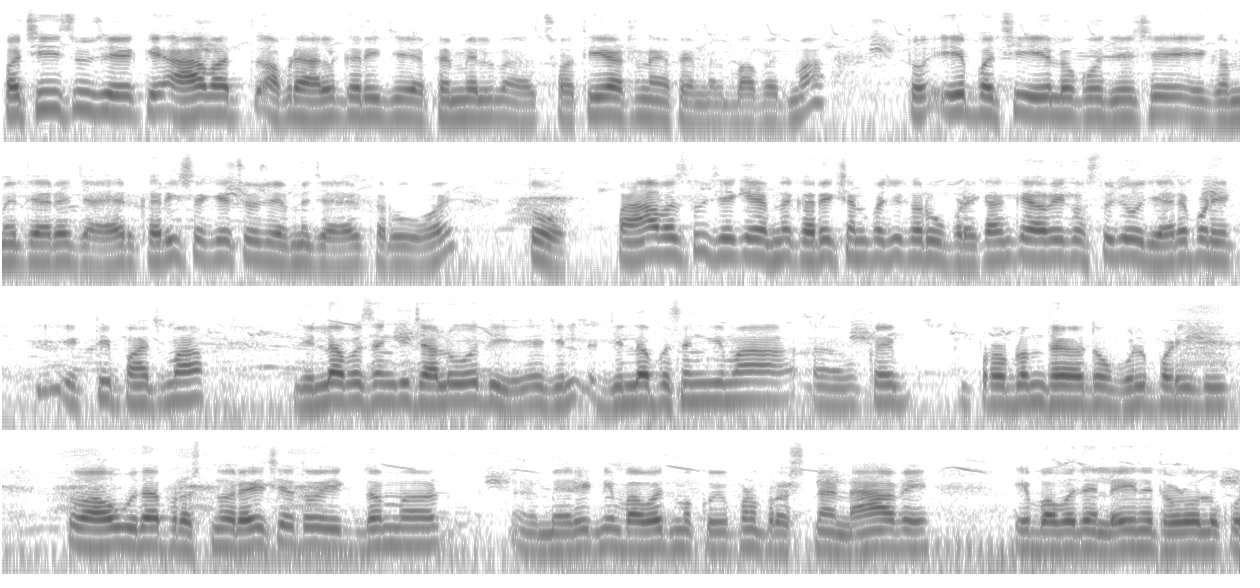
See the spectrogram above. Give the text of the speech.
પછી શું છે કે આ વાત આપણે હાલ કરી છે એફએમએલ છથી આઠના એફએમએલ બાબતમાં, તો એ પછી એ લોકો જે છે એ ગમે ત્યારે જાહેર કરી શકે છે, જો એમને જાહેર કરવું હોય તો પણ આ વસ્તુ છે કે એમને કરેક્શન પછી કરવું પડે. કારણ કે હવે એક વસ્તુ જો, જ્યારે પણ એક એકથી પાંચમાં જિલ્લા પસંદગી ચાલુ હતી, એ જિલ્લા પસંદગીમાં કંઈ પ્રોબ્લેમ થયો હતો ભૂલ પડી હતી. તો આવું બધા પ્રશ્નો રહે છે. તો એકદમ મેરિટની બાબતમાં કોઈ પણ પ્રશ્ન ના આવે, એ બાબતે લઈને થોડો લોકો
